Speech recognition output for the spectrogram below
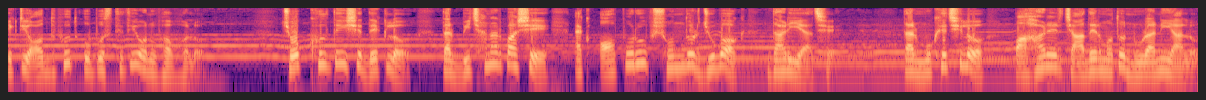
একটি অদ্ভুত উপস্থিতি অনুভব হলো। চোখ খুলতেই সে দেখল, তার বিছানার পাশে এক অপরূপ সুন্দর যুবক দাঁড়িয়ে আছে। তার মুখে ছিল পাহাড়ের চাঁদের মতো নুরানি আলো,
